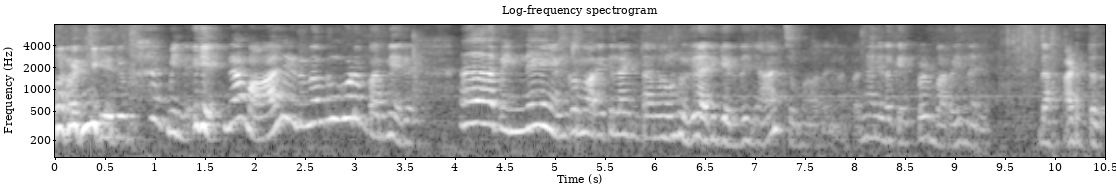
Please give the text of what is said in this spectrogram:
പറഞ്ഞു തരും പിന്നെ എന്നാ മാല ഇടണമെന്നും കൂടെ പറഞ്ഞു തരും പിന്നെ ഞങ്ങൾക്കൊന്നും അറിയത്തില്ല കിട്ടാന്നൊന്നും വിചാരിക്കരുത്. ഞാൻ ചുമ്മാ തന്നെ അപ്പം ഞാനിതൊക്കെ എപ്പോഴും പറയുന്നല്ലോ ഇതാ അടുത്തത്.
